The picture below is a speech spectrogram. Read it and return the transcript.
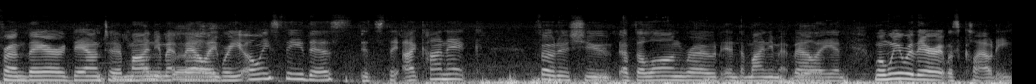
from there down to Monument Valley. Valley. where you only see this. It's the iconic photo shoot of the long road into Monument Valley. And when we were there, it was cloudy,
